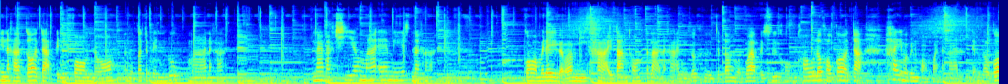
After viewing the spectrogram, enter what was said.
นี่นะคะก็จะเป็นฟอร์มเนาะเออก็จะเป็นรูปม้านะคะ น่ารักเชี่ยวม้าแอร์เมสนะคะ ก็ไม่ได้แบบว่ามีขายตามท้องตลาดนะคะ อันนี้ก็คือจะต้องแบบว่าไปซื้อของเขาแล้วเขาก็จะให้มาเป็นของขวัญนะคะ เดี๋ยวเราก็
